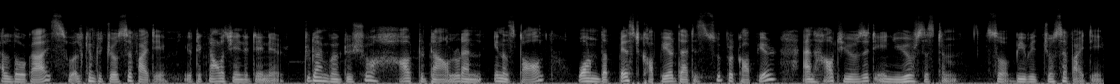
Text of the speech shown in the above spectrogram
Hello guys, welcome to Joseph IT, your technology entertainer. Today I'm going to show how to download and install one of the best copier that is Super Copier and how to use it in your system. So be with Joseph IT.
